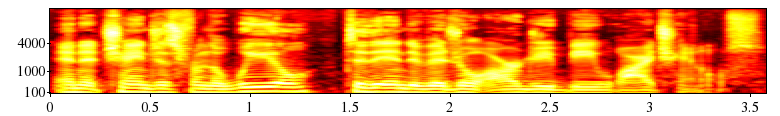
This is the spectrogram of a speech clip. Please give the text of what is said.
and it changes from the wheel to the individual RGB Y channels.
